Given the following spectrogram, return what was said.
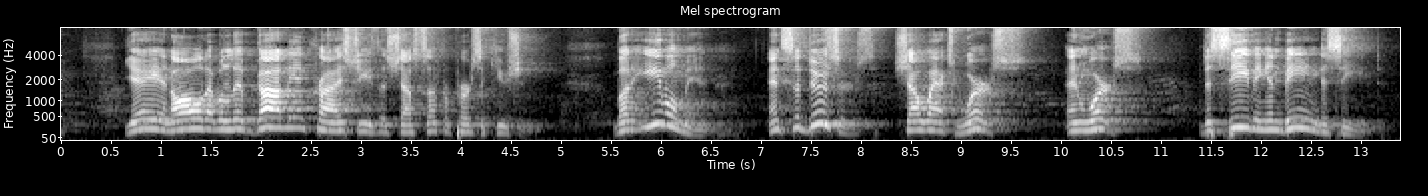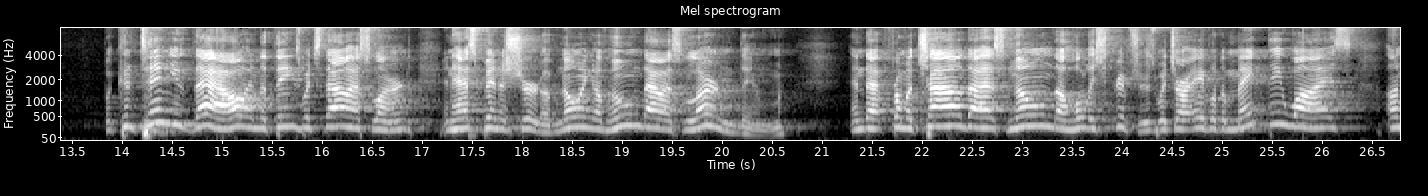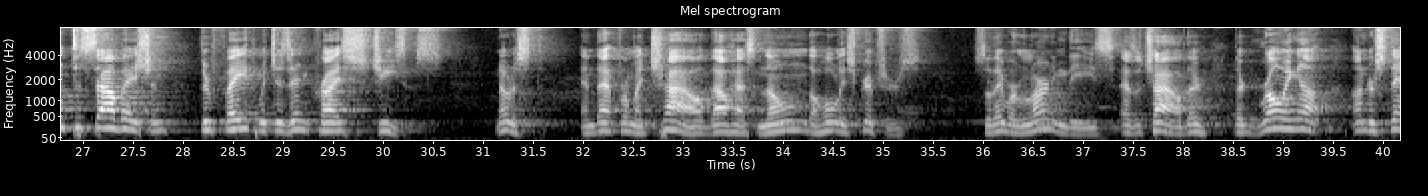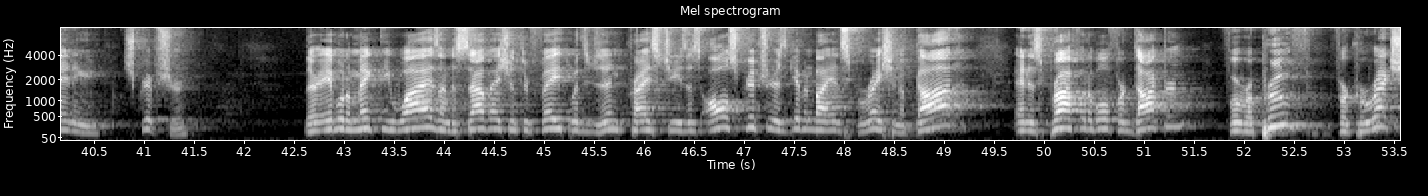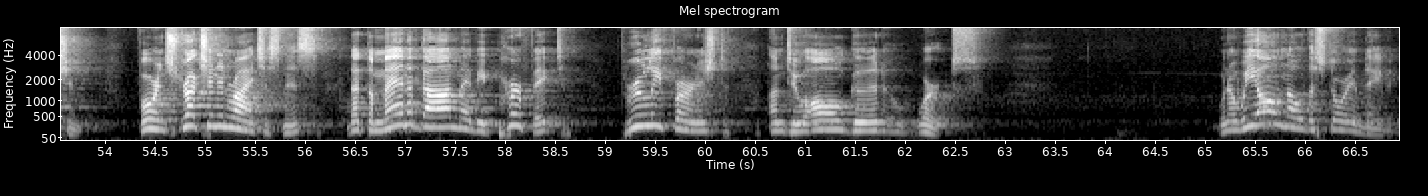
Yea, and all that will live godly in Christ Jesus shall suffer persecution. But evil men and seducers shall wax worse and worse, deceiving and being deceived. But continue thou in the things which thou hast learned and hast been assured of, knowing of whom thou hast learned them, and that from a child thou hast known the holy scriptures, which are able to make thee wise unto salvation through faith which is in Christ Jesus. Notice, and that from a child thou hast known the holy scriptures. So they were learning these as a child. They're, they're growing up understanding scripture. They're able to make thee wise unto salvation through faith which is in Christ Jesus. All scripture is given by inspiration of God and is profitable for doctrine, for reproof, for correction, for instruction in righteousness, that the man of God may be perfect, truly furnished unto all good works. Well, now we all know the story of David.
